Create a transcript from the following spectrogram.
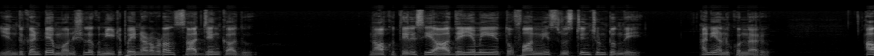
ఎందుకంటే మనుషులకు నీటిపై నడవడం సాధ్యం కాదు. నాకు తెలిసి ఆ దెయ్యమే ఈ తుఫాన్ని సృష్టించుంటుంది అని అనుకున్నారు. ఆ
